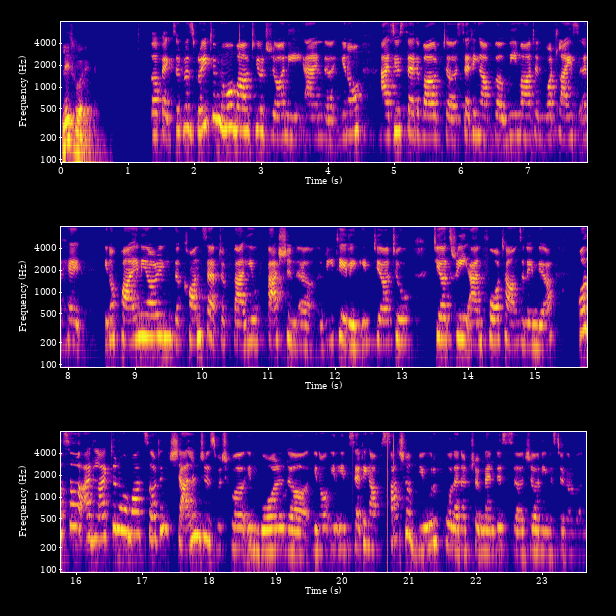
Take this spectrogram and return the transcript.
Please go ahead. Perfect. So it was great to know about your journey and, uh, you know, as you said about uh, setting up uh, VMart and what lies ahead you know, pioneering the concept of value fashion uh, retailing in tier two, tier three, and four towns in India. Also, I'd like to know about certain challenges which were involved, uh, you know, in, in, setting up such a beautiful and a tremendous uh, journey, Mr. Garwal.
